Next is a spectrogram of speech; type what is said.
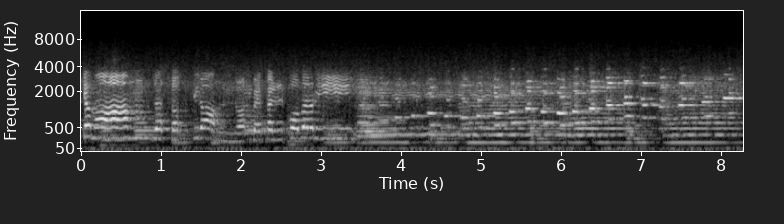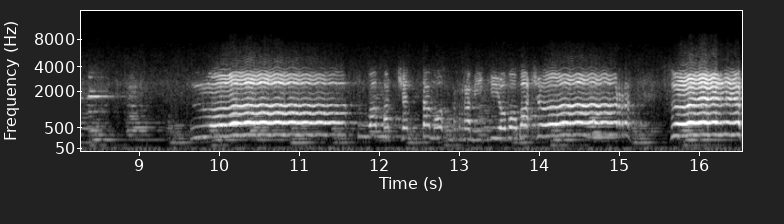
chiamando e sospirando aspetta il poverino. La tua faccetta mostrami ch'io vo baciar. Se ne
